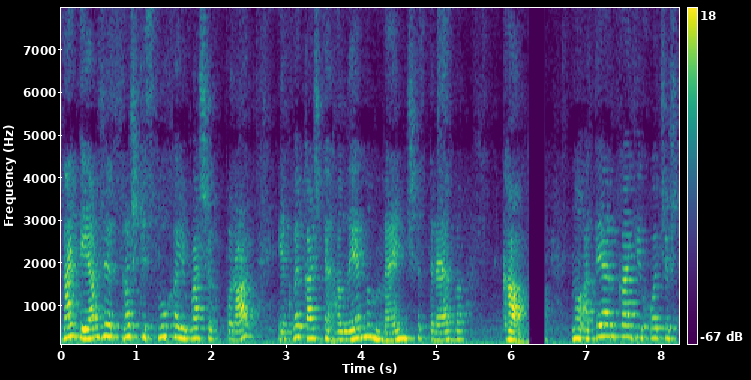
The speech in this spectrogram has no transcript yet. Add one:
Знаєте, я вже трошки слухаю ваших порад, як ви кажете, Галино, менше треба кави. Ну, а ти, Аркадій, хочеш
